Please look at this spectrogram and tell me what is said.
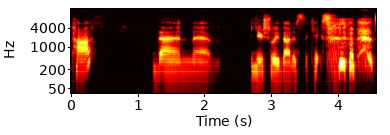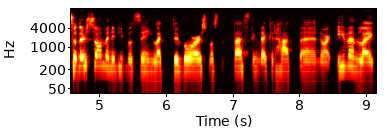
path then um, usually that is the case so there's so many people saying like divorce was the best thing that could happen or even like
